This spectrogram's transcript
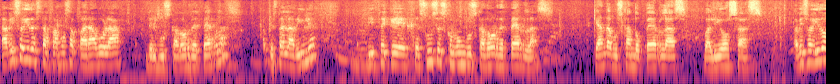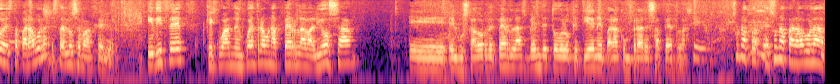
¿Habéis oído esta famosa parábola del buscador de perlas que está en la Biblia? Dice que Jesús es como un buscador de perlas, que anda buscando perlas valiosas. ¿Habéis oído esta parábola? Está en los Evangelios. Y dice que cuando encuentra una perla valiosa, eh, el buscador de perlas vende todo lo que tiene para comprar esa perla. Sí. Es, una, es una parábola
